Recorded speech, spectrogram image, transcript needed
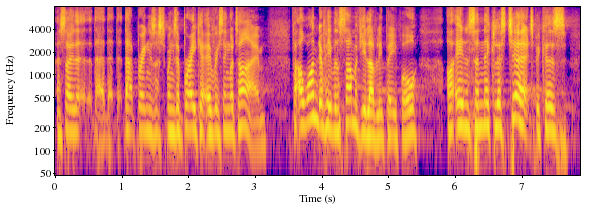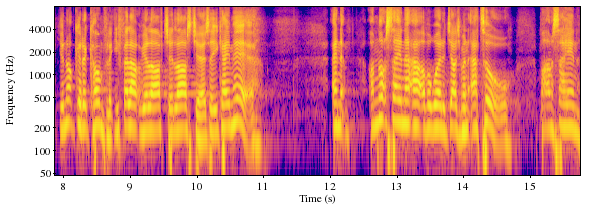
and so that, that, that brings, brings a break every single time. But I wonder if even some of you lovely people are in St. Nicholas Church because you're not good at conflict. You fell out of your last church, so you came here. And I'm not saying that out of a word of judgment at all, but I'm saying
